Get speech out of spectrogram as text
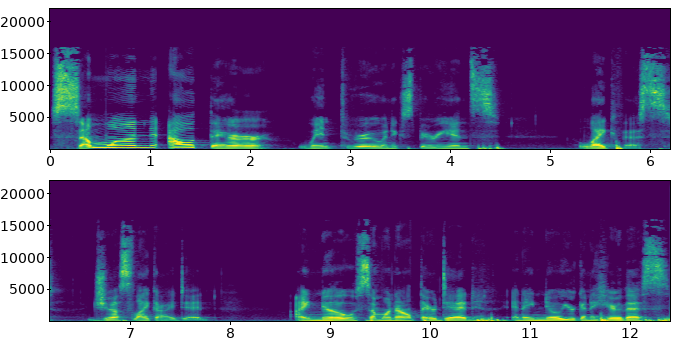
someone out there went through an experience like this, just like I did. I know someone out there did, and I know you're going to hear this.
